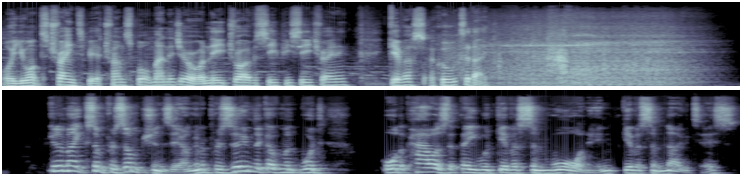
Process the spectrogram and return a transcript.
or you want to train to be a transport manager or need driver CPC training, give us a call today. I'm going to make some presumptions here. I'm going to presume the government would, or the powers that be, would give us some warning, give us some notice.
